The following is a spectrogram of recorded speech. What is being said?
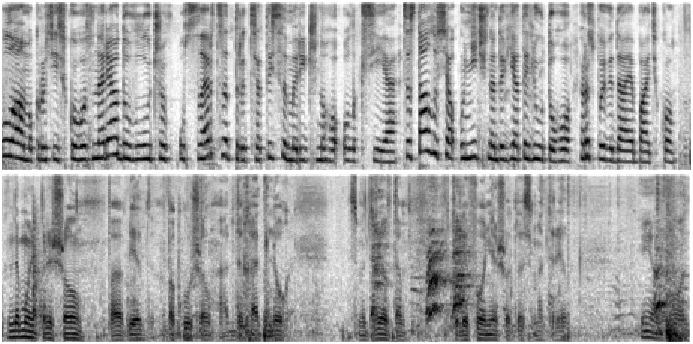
Уламок російського снаряду влучив у серце 37-річного Олексія. Це сталося у ніч на 9 лютого, розповідає батько. Домой пришел, пообед, покушал, отдыхать лег. Смотрел там в телефоне что-то смотрел. И оно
